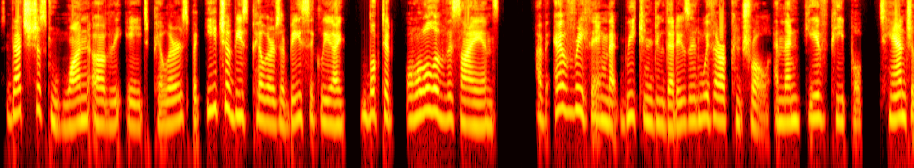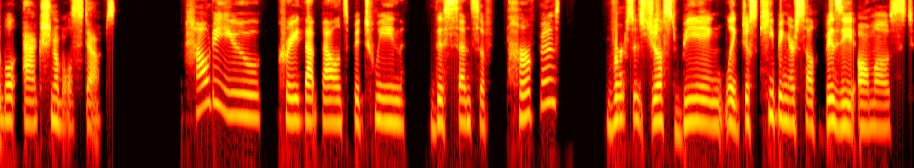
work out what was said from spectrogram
So that's just one of the eight pillars, but each of these pillars are basically I looked at all of the science of everything that we can do that is with our control and then give people tangible, actionable steps. How do you create that balance between this sense of purpose versus just being like just keeping yourself busy almost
